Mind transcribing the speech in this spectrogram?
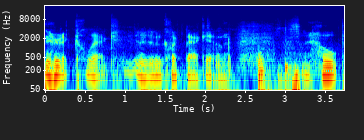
I heard it click, and it didn't click back in. So I hope.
